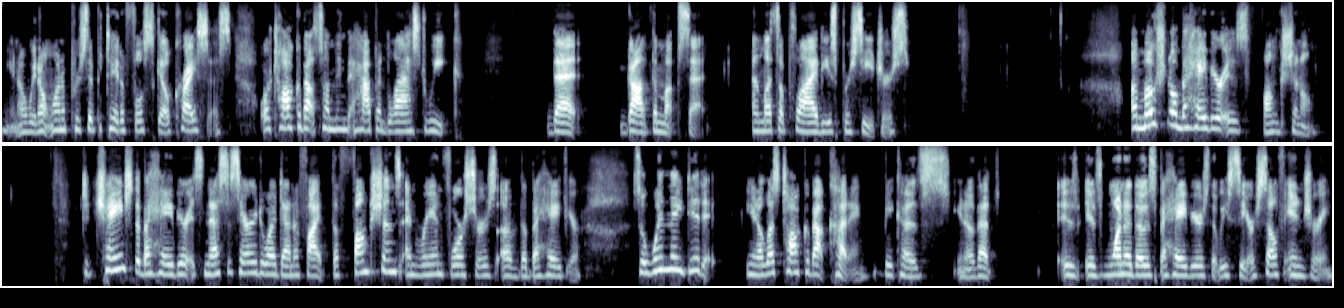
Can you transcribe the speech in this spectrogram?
You know we don't want to precipitate a full-scale crisis or talk about something that happened last week that got them upset. And let's apply these procedures. Emotional behavior is functional. To change the behavior it's necessary to identify the functions and reinforcers of the behavior. So when they did it you know let's talk about cutting because you know that is is one of those behaviors that we see or self-injury.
